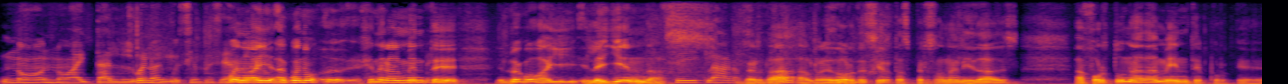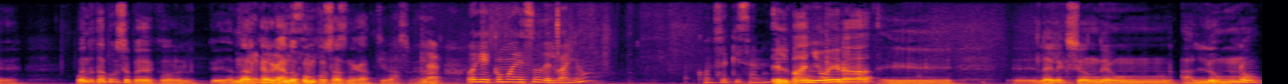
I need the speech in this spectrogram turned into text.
no, no hay tal... Bueno, siempre se bueno, hay, hay- bueno, eh, generalmente luego hay leyendas, Sí, claro, sí. ¿verdad? Alrededor de ciertas personalidades. Afortunadamente, porque, bueno, tampoco se puede andar cargando con cosas negativas. ¿verdad? Claro. Oye, ¿cómo era eso del baño? El baño era eh, eh, la elección de un alumno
